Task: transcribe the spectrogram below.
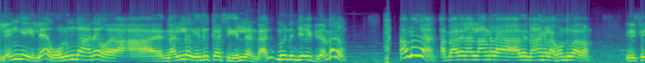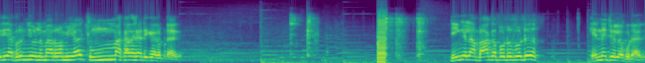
இலங்கையில ஒழுங்கான நல்ல எதிர்க்கட்சி இல்லை என்றால் மீண்டும் ஜேபி தான் வரும். அவ்வளவுதான். அப்ப அதனால நாங்களா அதை நாங்களா கொண்டு வரோம். இது சரியா புரிஞ்சு கொள்ளுமா ரோமியோ? சும்மா கதை கட்டிக்க வரக்கூடாது. நீங்களாம் பார்க்க போட்டு போட்டு என்ன சொல்லக்கூடாது.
